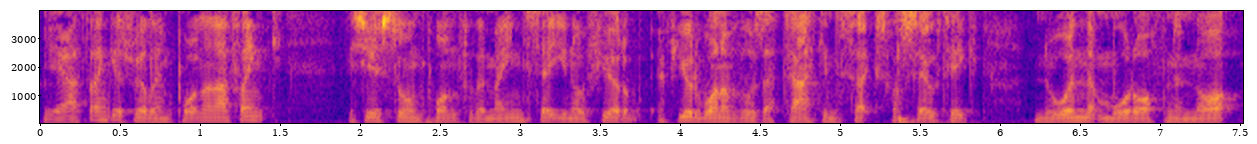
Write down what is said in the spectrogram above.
Yeah, I think it's really important, and I think it's just so important for the mindset. You know, if you're if you're one of those attacking six for Celtic, knowing that more often than not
